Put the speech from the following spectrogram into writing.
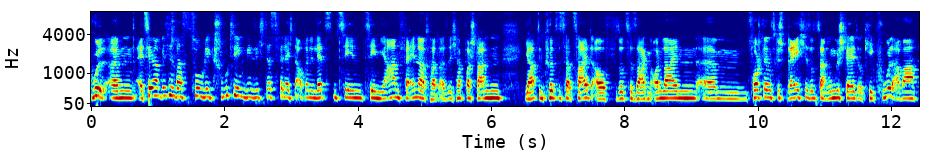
Cool. Ähm, erzähl mal ein bisschen was zu Recruiting, wie sich das vielleicht auch in den letzten zehn, zehn Jahren verändert hat. Also ich habe verstanden, ihr habt in kürzester Zeit auf sozusagen Online-Vorstellungsgespräche ähm, sozusagen umgestellt. Okay, cool, aber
